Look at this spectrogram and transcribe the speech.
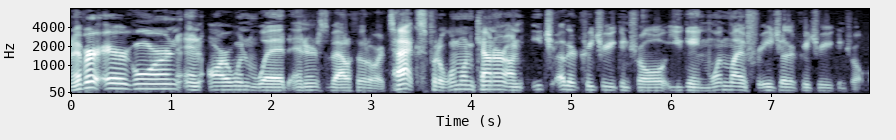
Whenever Aragorn and Arwen wed enters the battlefield or attacks, put a one-one counter on each other creature you control. You gain one life for each other creature you control.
